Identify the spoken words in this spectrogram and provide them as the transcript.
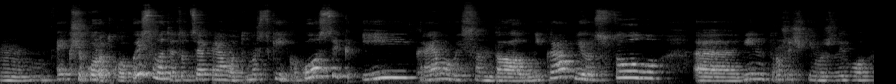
м, якщо коротко описувати, то це прямо от морський кокосик і кремовий сандал. Ні краплі розсолу, е, він трошечки, можливо,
